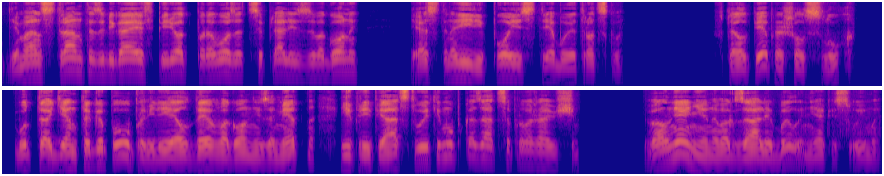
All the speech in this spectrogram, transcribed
Демонстранты, забегая вперед паровоза, цеплялись за вагоны и остановили поезд, требуя Троцкого. В толпе прошел слух, будто агенты ГПУ провели ЛД в вагон незаметно и препятствует ему показаться провожающим. Волнение на вокзале было неописуемое.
